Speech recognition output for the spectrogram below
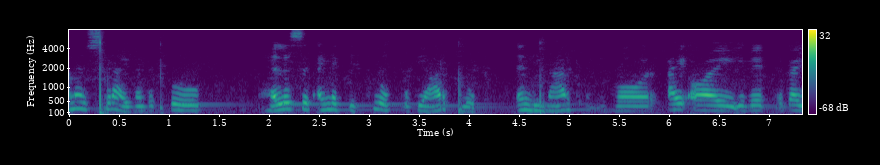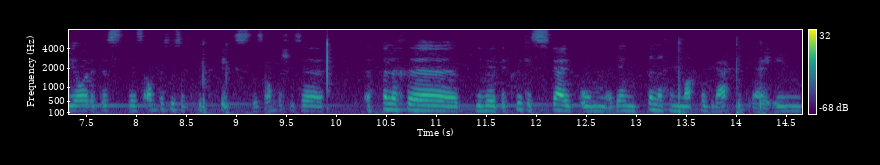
aanhou skryf want ek voel hulle sit eintlik die klop op die hartklop in die werk in waar AI, jy weet, okay ja, dit is dis amper soos 'n quick fix. Dis amper soos 'n 'n vinnige, jy weet, 'n quick escape om 'n ding vinnig en maklik reg te kry en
